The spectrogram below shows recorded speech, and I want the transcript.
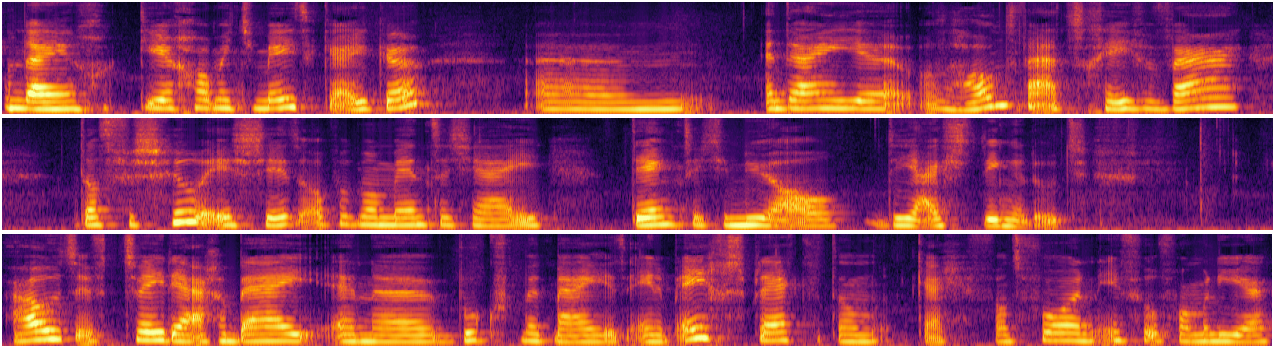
Om daarin een keer gewoon met je mee te kijken. Ehm, en daarin je wat handvaten te geven waar dat verschil is zit op het moment dat jij denkt dat je nu al de juiste dingen doet. Houd even twee dagen bij en uh, boek met mij het één op één gesprek. Dan krijg je van tevoren een invulformulier.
